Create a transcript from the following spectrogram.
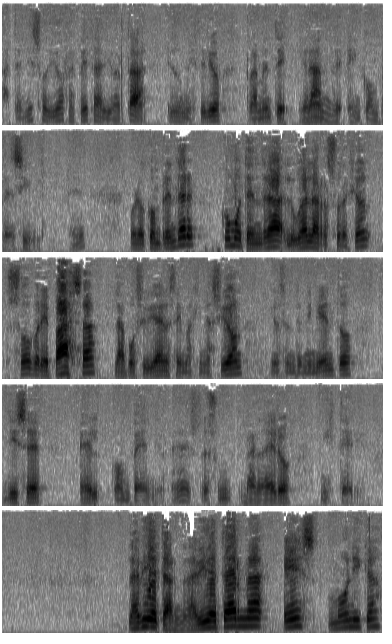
hasta en eso Dios respeta la libertad. Es un misterio realmente grande e incomprensible. ¿eh? Bueno, comprender cómo tendrá lugar la resurrección sobrepasa la posibilidad de nuestra imaginación y nuestro entendimiento, dice el compendio. ¿eh? Es, un verdadero misterio. La vida eterna. La vida eterna es, Mónica.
